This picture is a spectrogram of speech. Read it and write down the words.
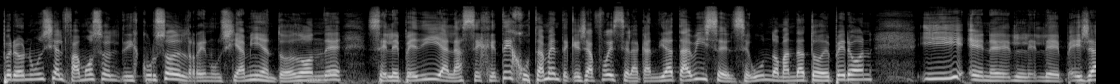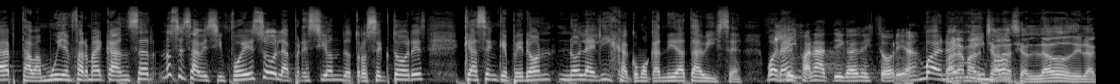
pronuncia el famoso discurso del renunciamiento, donde se le pedía a la CGT justamente que ella fuese la candidata a vice del segundo mandato de Perón, y en el- le- ella estaba muy enferma de cáncer. No se sabe si fue eso o la presión de otros sectores que hacen que Perón no la elija como candidata a vice. Bueno, Soy ahí, fanática de la historia. bueno, Van ahí a marchar mismo- hacia el lado de la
